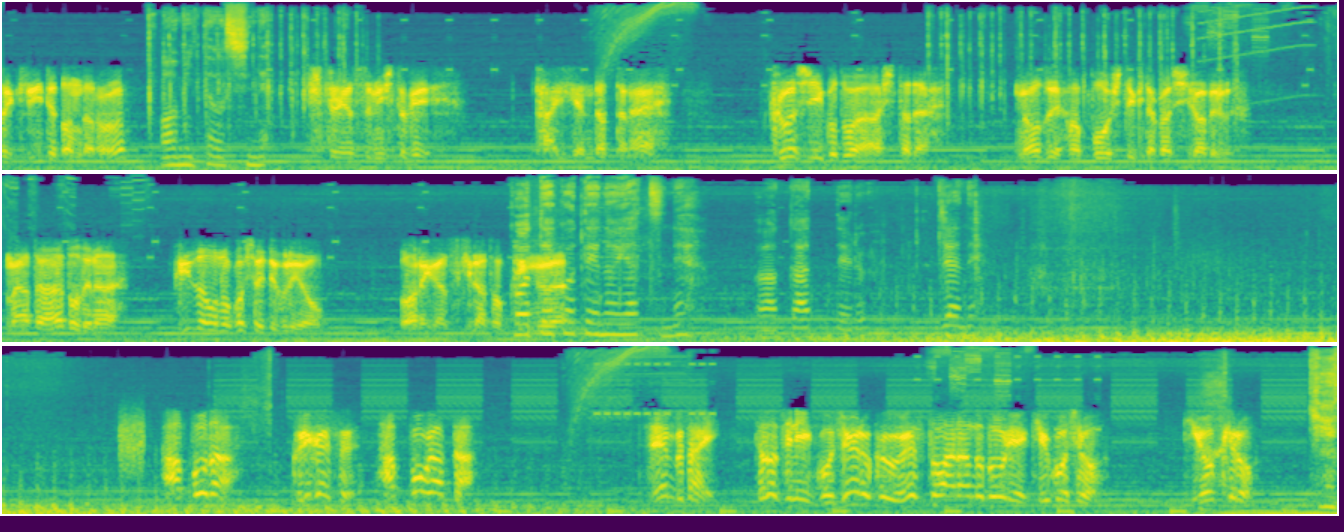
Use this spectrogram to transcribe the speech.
せ聞いてたんだろ？お見通しね。一休みしとけ。大変だったな。詳しいことは明日だ。なぜ発砲してきたか調べる。また後でなピザを残しといてくれよ。俺が好きなトッピコングはテコテのやつね。分かってる。じゃあね。発砲だ。繰り返す。発砲があった。全部隊直ちに56ウエストアーランド通りへ急行しろ。気をつけろ。ケ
